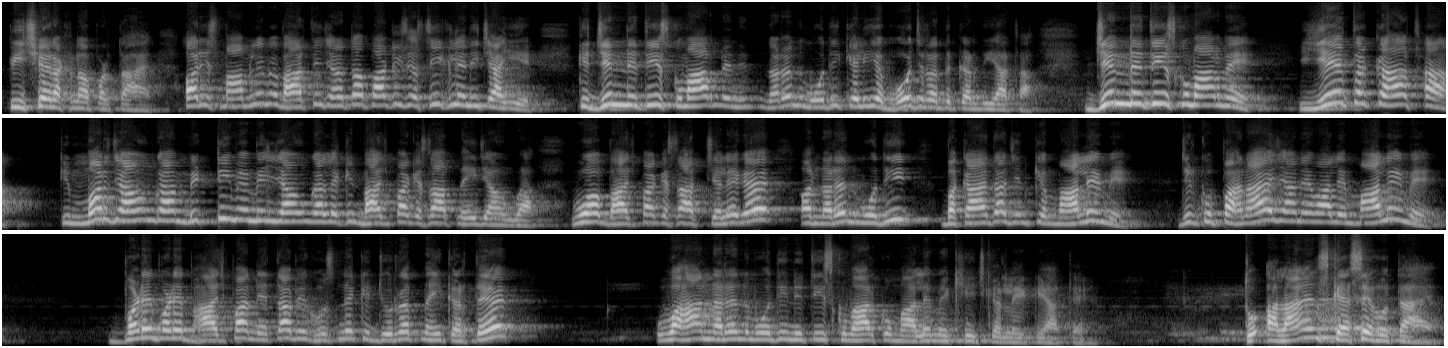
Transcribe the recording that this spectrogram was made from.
पीछे रखना पड़ता है। और इस मामले में भारतीय जनता पार्टी से सीख लेनी चाहिए कि जिन नीतीश कुमार ने नरेंद्र मोदी के लिए भोज रद्द कर दिया था, जिन नीतीश कुमार ने यह तक कहा था कि मर जाऊँगा, मिट्टी में मिल जाऊँगा, लेकिन भाजपा के साथ नहीं जाऊँगा, वो अब भाजपा के साथ चले गए और नरेंद्र मोदी बकायदा जिनके माले में, जिनको पहनाए जाने वाले माले में बड़े बड़े भाजपा नेता भी घुसने की ज़रूरत नहीं करते वहाँ नरेंद्र मोदी नीतीश कुमार को माले में खींच कर लेके आते हैं। तो अलायंस कैसे होता है?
